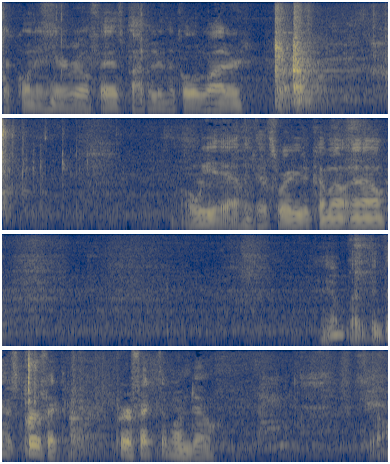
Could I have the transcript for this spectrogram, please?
Check one in here real fast, pop it in the cold water. Oh yeah, I think that's ready to come out now. Yep, I think that's perfect. Perfect mundo. So,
